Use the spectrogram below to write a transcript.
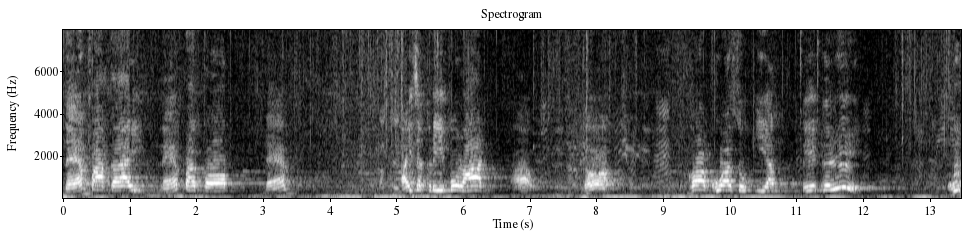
แหนมปลากายแหนมปลากรอบแหนมไอศกรีมโบราณอ้าว เนาะครอบครัวสุขเอี่ยมเบเกอรี่ คุณ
